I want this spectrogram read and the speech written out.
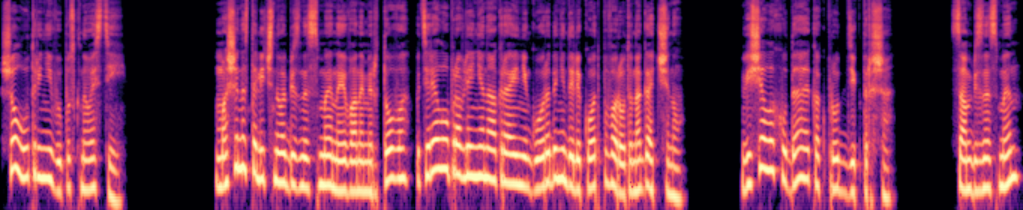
Шел утренний выпуск новостей. Машина столичного бизнесмена Ивана Миртова потеряла управление на окраине города недалеко от поворота на Гатчину. Вещала худая, как пруд дикторша. Сам бизнесмен,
